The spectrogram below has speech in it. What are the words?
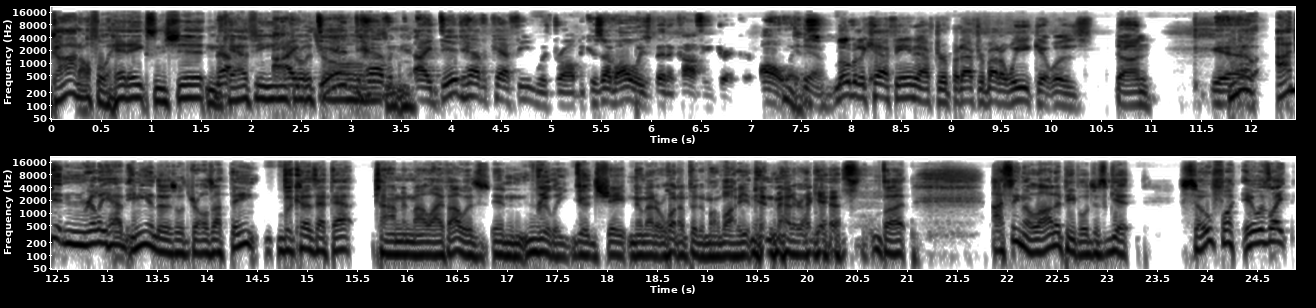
god awful headaches and shit and Now, caffeine I did have and- I did have a caffeine withdrawal because I've always been a coffee drinker. Always. Yeah, a little bit of caffeine after, but after about a week, it was done. Yeah. You know, I didn't really have any of those withdrawals. I think because at that time in my life, I was in really good shape. No matter what I put in my body, it didn't matter, I guess. But I've seen a lot of people just get so fuck. It was like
